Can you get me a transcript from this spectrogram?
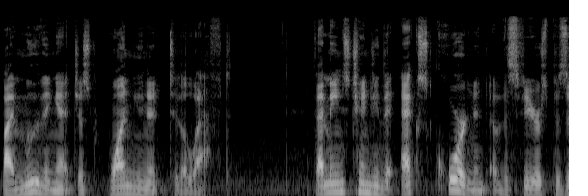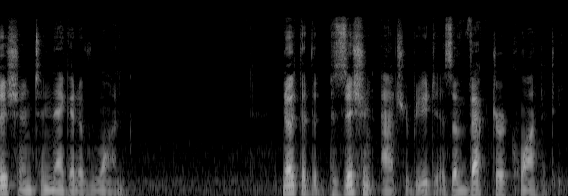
by moving it just one unit to the left. That means changing the x-coordinate of the sphere's position to negative 1. Note that the position attribute is a vector quantity.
